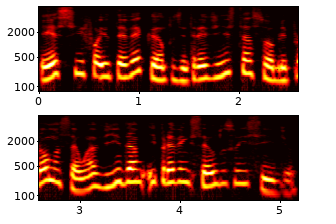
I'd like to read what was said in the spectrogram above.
Esse foi o TV Campus Entrevista sobre promoção à vida e prevenção do suicídio.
